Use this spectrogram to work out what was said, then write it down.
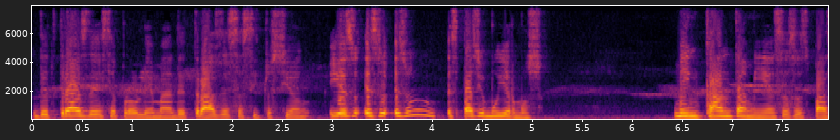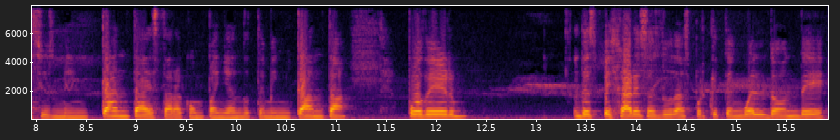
detrás de ese problema, detrás de esa situación. Y es, es, un espacio muy hermoso. Me encanta a mí esos espacios, me encanta estar acompañándote, me encanta poder despejar esas dudas porque tengo el don de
